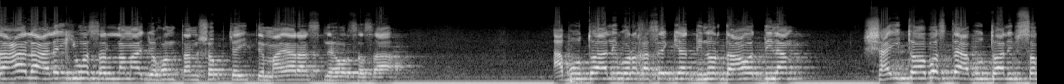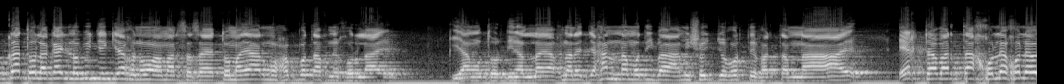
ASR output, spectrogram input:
তাআলা আলাইহি ওয়াসাল্লামা যখন তান সবচাইতে মায়ারা স্নেহর চাচা আবু তো তালিবর কাছে গিয়া দিনের দাওয়াত দিলাম সাহিত্য অবস্থায় আবু তো তালিব সক্রাত লাগাই নবী যে গিয়া হনো আমার চাচা এত মায়ার মহব্বত আপনি করলায় কিয়ামতর দিন আল্লাহ আপনারা জাহান্নাম দিবা, আমি সহ্য করতে পারতাম না। একটা বার্তা হলে হলেও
